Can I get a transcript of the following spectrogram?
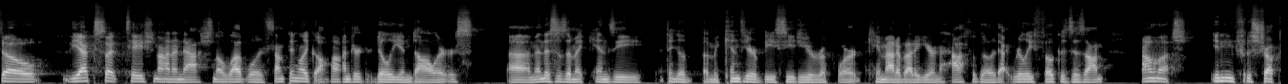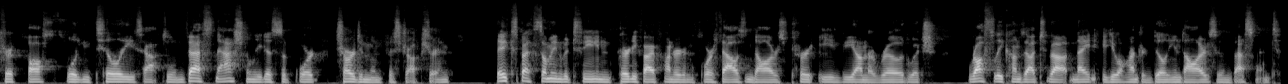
So the expectation on a national level is something like $100 billion. Um, and this is a McKinsey, I think a, a, McKinsey or BCG report came out about a year and a half ago that really focuses on how much infrastructure costs will utilities have to invest nationally to support charging infrastructure. And they expect something between $3,500 and $4,000 per EV on the road, which roughly comes out to about 90 to 100 billion dollars of investment.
